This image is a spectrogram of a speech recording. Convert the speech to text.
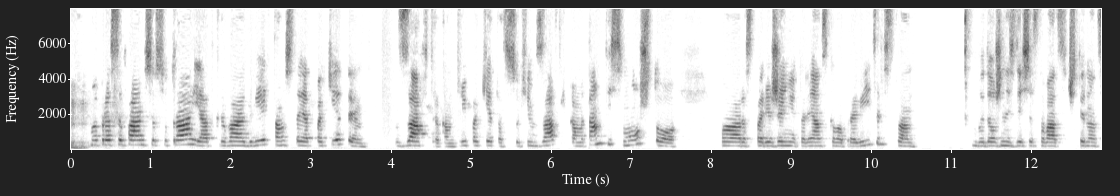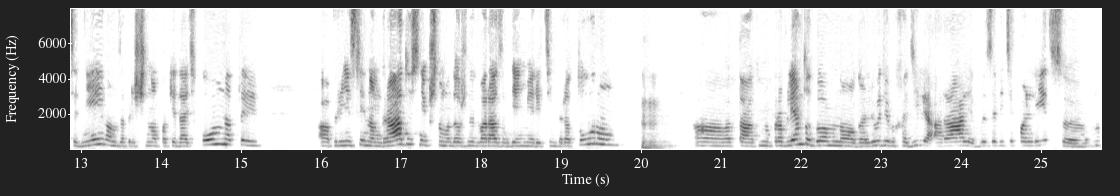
Mm-hmm. Мы просыпаемся с утра, я открываю дверь, там стоят пакеты с завтраком, три пакета с сухим завтраком, и там письмо, что по распоряжению итальянского правительства вы должны здесь оставаться 14 дней, вам запрещено покидать комнаты, а, принесли нам градусник, что мы должны два раза в день мерить температуру, mm-hmm. А, вот так. Но проблем тут было много. Люди выходили, орали, вызовите полицию. Ну,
